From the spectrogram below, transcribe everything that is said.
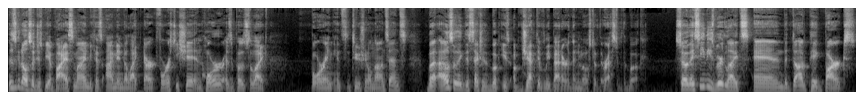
This could also just be a bias of mine because I'm into like dark foresty shit and horror as opposed to like boring institutional nonsense. But I also think this section of the book is objectively better than most of the rest of the book. So they see these weird lights, and the dog pig barks,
